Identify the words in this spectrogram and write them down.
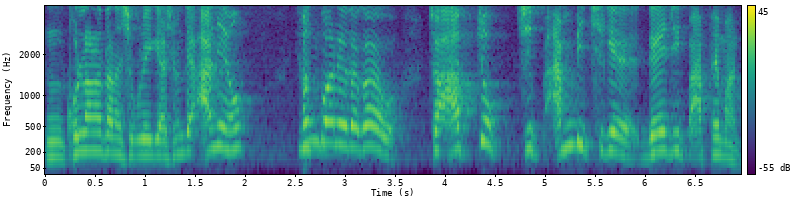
음, 곤란하다는 식으로 얘기하시는데 아니에요. 현관에다가 저 앞쪽 집 안 비치게 내 집 앞에만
